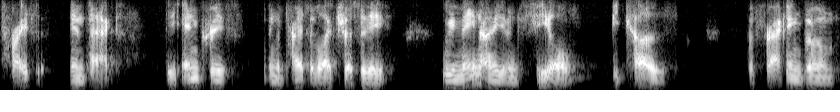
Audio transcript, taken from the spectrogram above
price impact, the increase in the price of electricity, we may not even feel because the fracking boom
